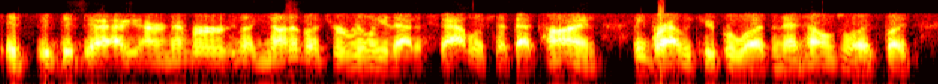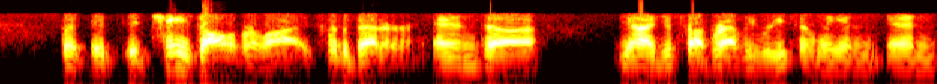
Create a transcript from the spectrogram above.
it, it, it I, I remember like none of us were really that established at that time. I think Bradley Cooper was and Ed Helms was, but but it, it changed all of our lives for the better. And uh, yeah, I just saw Bradley recently, and and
